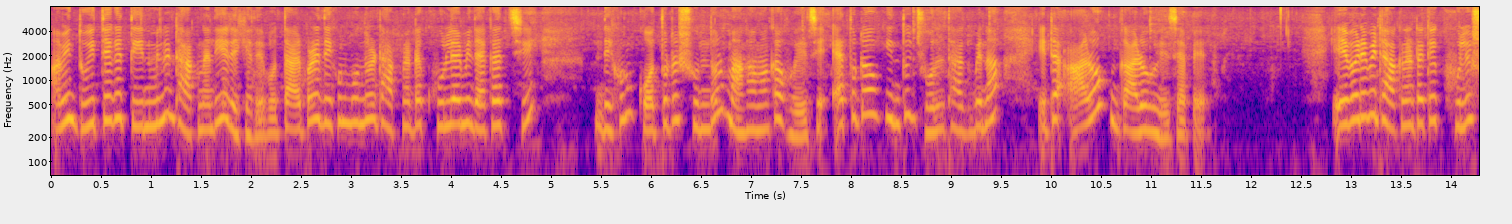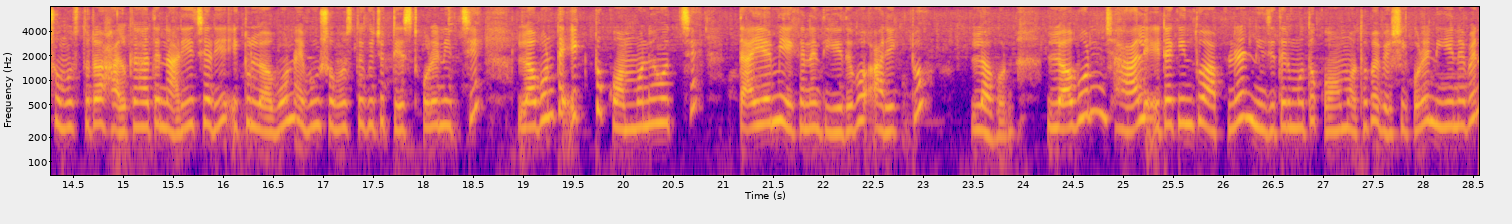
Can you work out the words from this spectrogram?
আমি দুই থেকে তিন মিনিট ঢাকনা দিয়ে রেখে দেবো। তারপরে দেখুন বন্ধুরা, ঢাকনাটা খুলে আমি দেখাচ্ছি। দেখুন কতটা সুন্দর মাখা মাখা হয়েছে। এতটাও কিন্তু ঝোল থাকবে না, এটা আরও গাঢ় হয়ে যাবে। এবারে আমি ঢাকনাটাকে খুলে সমস্তটা হালকা হাতে নাড়িয়ে ছাড়িয়ে একটু লবণ এবং সমস্ত কিছু টেস্ট করে নিচ্ছি। লবণটা একটু কম মনে হচ্ছে, তাই আমি এখানে দিয়ে দেবো আর একটু লবণ। লবণ, ঝাল, এটা কিন্তু আপনারা নিজেদের মতো কম অথবা বেশি করে নিয়ে নেবেন।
